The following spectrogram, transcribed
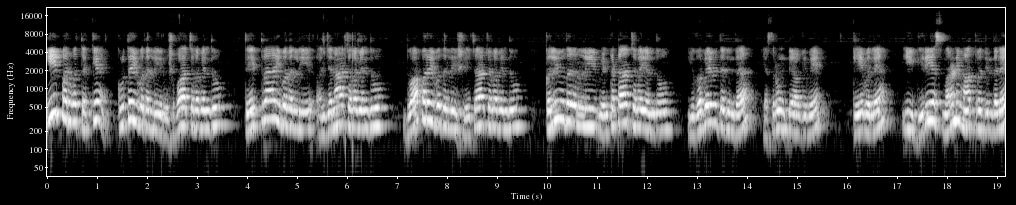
ಈ ಪರ್ವತಕ್ಕೆ ಕೃತಯುಗದಲ್ಲಿ ಋಷಭಾಚಲವೆಂದು ತೇತ್ರಾಯುಗದಲ್ಲಿ ಅಂಜನಾಚಲವೆಂದು ದ್ವಾಪರ ಯುಗದಲ್ಲಿ ಶೇಷಾಚಲವೆಂದು, ಕಲಿಯುಗದಲ್ಲಿ ವೆಂಕಟಾಚಲ ಎಂದು ಯುಗಭೇದದಿಂದ ಹೆಸರುಂಟಾಗಿವೆ. ಕೇವಲ ಈ ಗಿರಿಯ ಸ್ಮರಣೆ ಮಾತ್ರದಿಂದಲೇ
